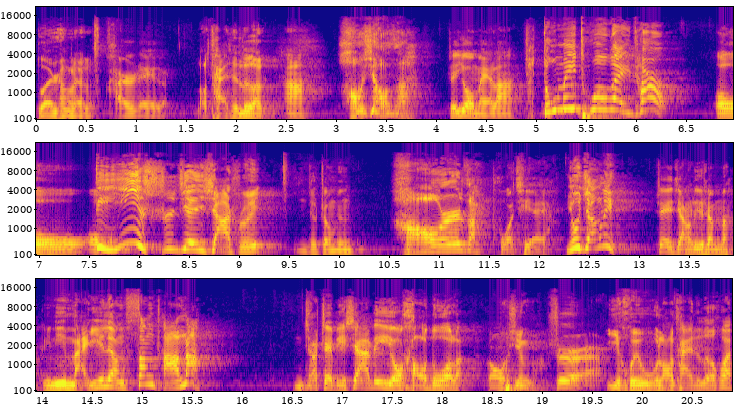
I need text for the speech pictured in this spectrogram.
端上来了。还是这个老太太乐了，啊，好小子，这又没了。他都没脱外套，哦，哦第一时间下水。你就证明好儿子，迫切呀。有奖励，这奖励什么？给你买一辆桑塔纳。你瞧，这比夏利又好多了。高兴啊！是，一回屋，老太太乐坏，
